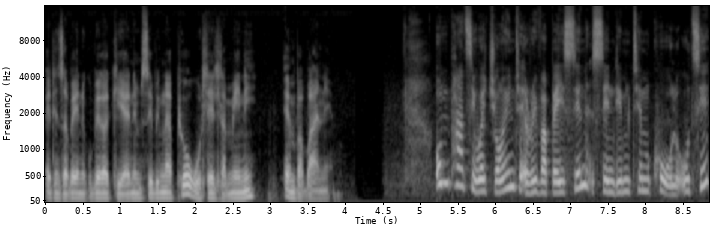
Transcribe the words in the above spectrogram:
Etindzabeni kubeka giyani msibi kunaphiwa kuhle edlamini embabane. Umphathi weJoint River Basin Cindy Mthimkhulu uthi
